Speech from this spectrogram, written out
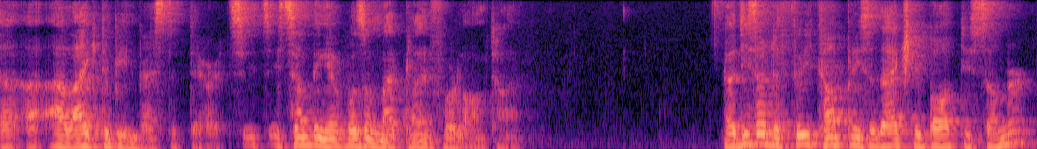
uh, I like to be invested there. It's, it's, it's something that was on my plan for a long time. Now, these are the three companies that I actually bought this summer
